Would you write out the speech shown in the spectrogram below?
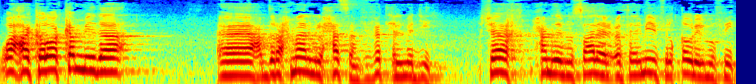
waxaa kaloo ka mida cabdiraxmaan ibn xasan fi fatxi اlmajid sheekh maxamed ibn salix alcuthaymin fi lqowl اlmufiid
